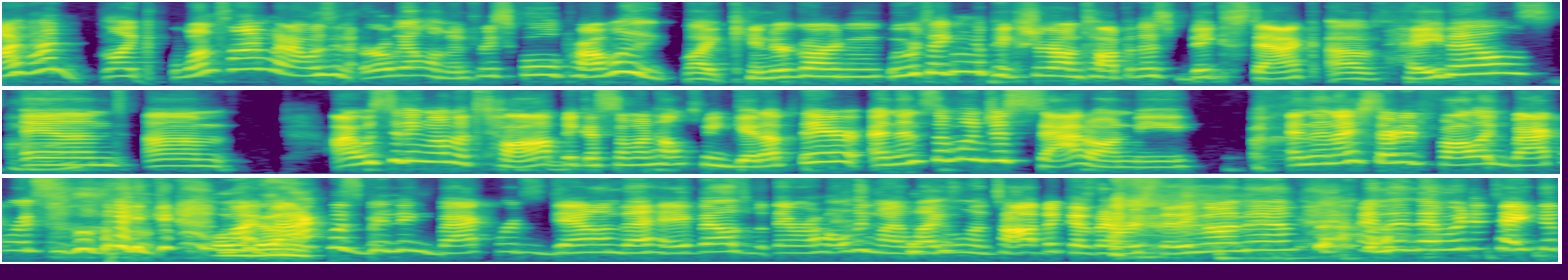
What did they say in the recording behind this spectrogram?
I've had like one time when I was in early elementary school, probably like kindergarten, we were taking a picture on top of this big stack of hay bales, Uh-huh. and um, I was sitting on the top because someone helped me get up there, and then someone just sat on me. And then I started falling backwards. Like Oh, my no. back was bending backwards down the hay bales, but they were holding my legs on the top because they were sitting on them. And then they went to take the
